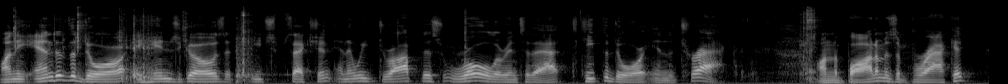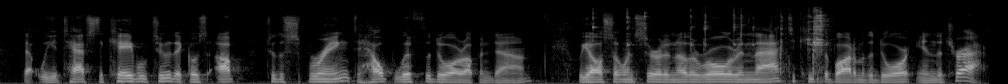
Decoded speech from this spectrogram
On the end of the door, a hinge goes at each section, and then we drop this roller into that to keep the door in the track. On the bottom is a bracket that we attach the cable to that goes up to the spring to help lift the door up and down. We also insert another roller in that to keep the bottom of the door in the track.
